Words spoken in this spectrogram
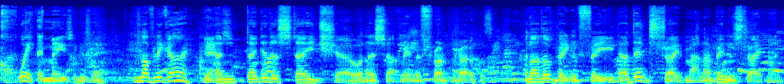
quick. Amazing, isn't it? Lovely guy. Yes. And they did a stage show and they sat me in the front row. And I love being a feed. I did straight man. I've been a straight man.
